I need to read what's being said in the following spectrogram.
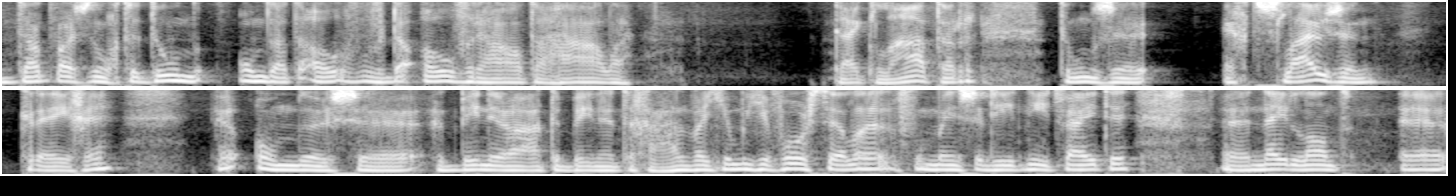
dat was nog te doen om dat over de overhaal te halen. Kijk, later, toen ze echt sluizen kregen. Om dus eh, het binnenwater binnen te gaan. Want je moet je voorstellen, voor mensen die het niet weten. eh, Nederland eh,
